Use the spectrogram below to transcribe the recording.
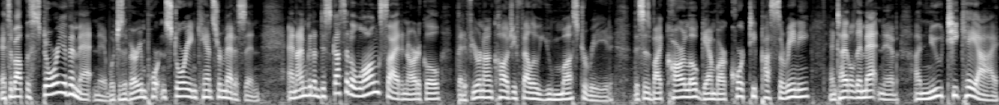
It's about the story of imatinib, which is a very important story in cancer medicine, and I'm going to discuss it alongside an article that if you're an oncology fellow, you must read. This is by Carlo Gambacorti Passerini entitled Imatinib, a new TKI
